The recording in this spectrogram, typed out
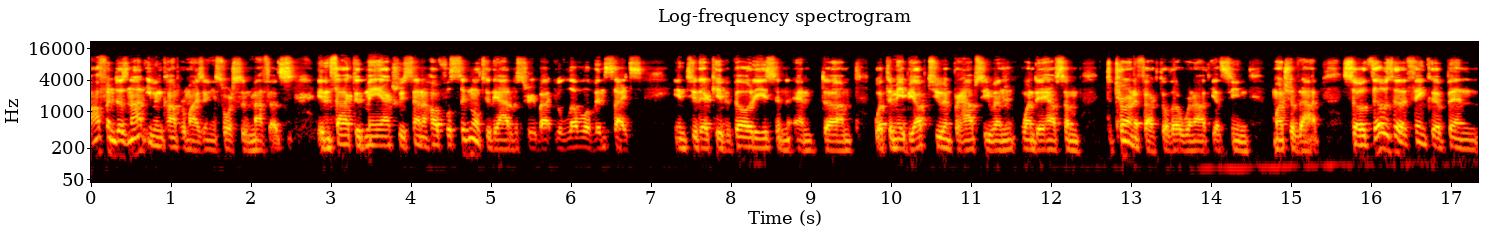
often does not even compromise any sources and methods. In fact, it may actually send a helpful signal to the adversary about your level of insights into their capabilities and, and um, what they may be up to, and perhaps even one day have some deterrent effect, although we're not yet seeing much of that. So, those, I think, have been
